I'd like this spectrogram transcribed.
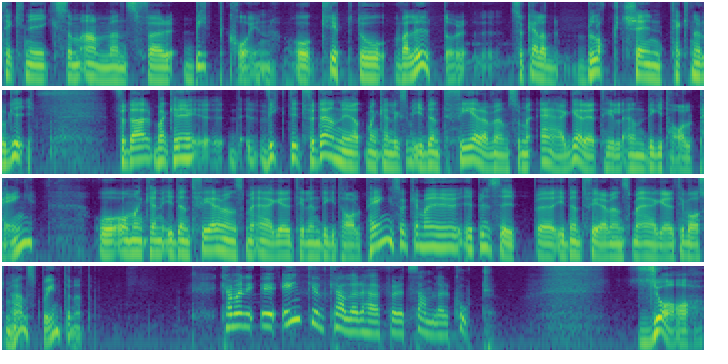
teknik som används för bitcoin och kryptovalutor, så kallad blockchain-teknologi. För där, man kan ju, viktigt för den är att man kan liksom identifiera vem som är ägare till en digital peng. Och om man kan identifiera vem som är ägare till en digital peng så kan man ju i princip eh, identifiera vem som är ägare till vad som helst på internet. Kan man eh, enkelt kalla det här för ett samlarkort? Ja,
